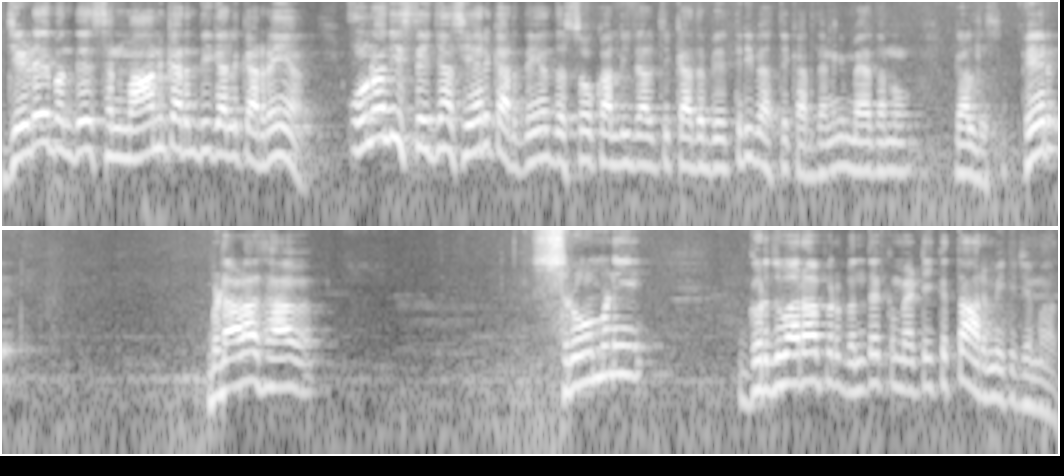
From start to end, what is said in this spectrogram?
ਜਿਹੜੇ ਬੰਦੇ ਸਨਮਾਨ ਕਰਨ ਦੀ ਗੱਲ ਕਰ ਰਹੇ ਆ, ਉਹਨਾਂ ਦੀ ਸਟੇਜਾਂ ਸ਼ੇਅਰ ਕਰਦੇ ਆ, ਦੱਸੋ ਅਕਾਲੀ ਦਲ ਚ ਕਦ ਬਿਹਤਰੀ ਵਾਸਤੇ ਕਰ ਦੇਣਗੇ, ਮੈਂ ਤੁਹਾਨੂੰ ਗੱਲ ਦੱਸਾਂ। ਫਿਰ ਬਡਾਲਾ ਸਾਹਿਬ, ਸ਼੍ਰੋਮਣੀ ਗੁਰਦੁਆਰਾ ਪ੍ਰਬੰਧਕ ਕਮੇਟੀ ਇੱਕ ਧਾਰਮਿਕ ਜਮਾਤ,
